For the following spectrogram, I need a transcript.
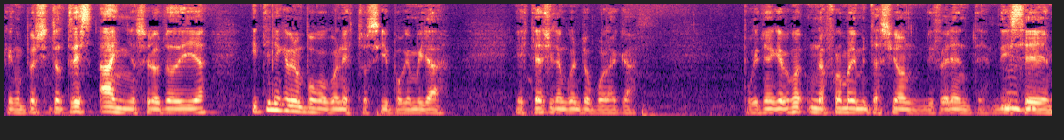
que cumplió 103 años el otro día, y tiene que ver un poco con esto, sí, porque mira, este, a ver si lo encuentro por acá. Porque tiene que ver con una forma de alimentación diferente. Dice,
